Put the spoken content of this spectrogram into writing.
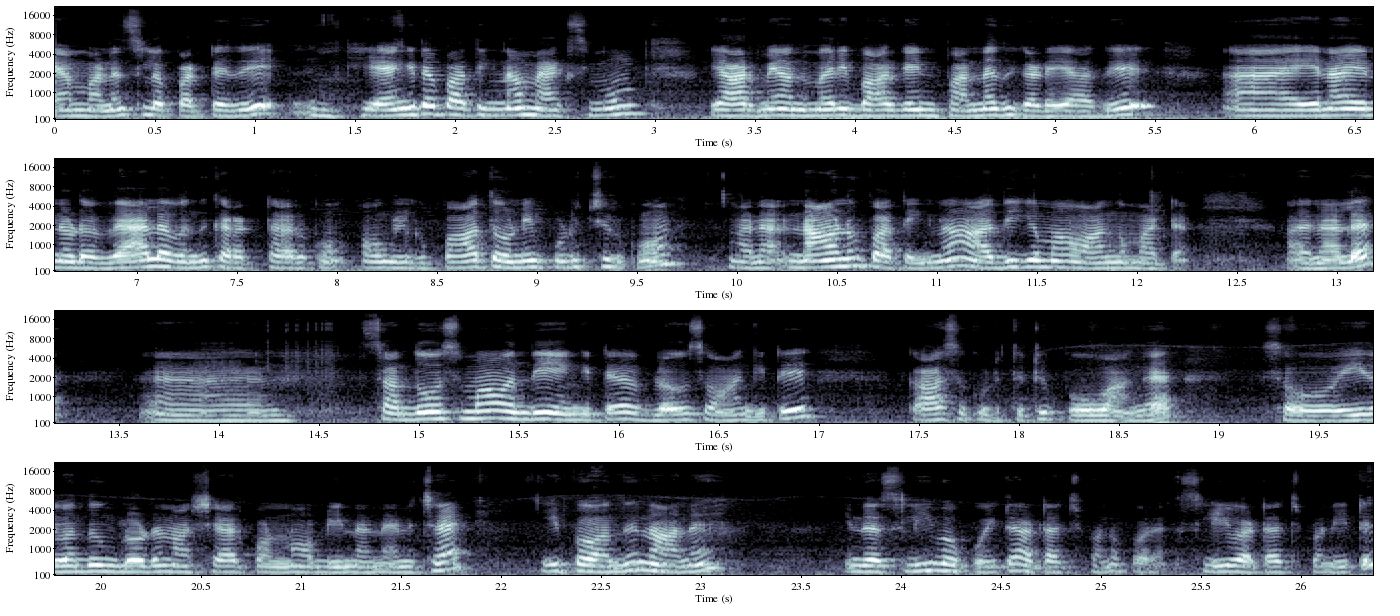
என் மனசில் பட்டது. என்கிட்ட பார்த்தீங்கன்னா மேக்ஸிமம் யாருமே அந்த மாதிரி பார்கெயின் பண்ணது கிடையாது. ஏன்னா என்னோடய வேலை வந்து கரெக்டாக இருக்கும். அவங்களுக்கு பார்த்தோன்னே பிடிச்சிருக்கும். ஆனால் நானும் பார்த்தீங்கன்னா அதிகமாக வாங்க மாட்டேன். அதனால் சந்தோஷமாக வந்து என்கிட்ட ப்ளவுஸ் வாங்கிட்டு காசு கொடுத்துட்டு போவாங்க. ஸோ இது வந்து உங்களோட நான் ஷேர் பண்ணணும் அப்படின்னு நான் நினச்சேன். இப்போ வந்து நான் இந்த ஸ்லீவை போயிட்டு அட்டாச் பண்ண போகிறேன் ஸ்லீவ் அட்டாச் பண்ணிவிட்டு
